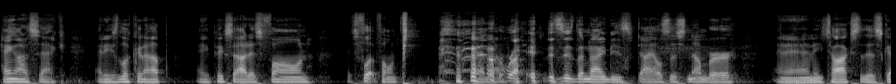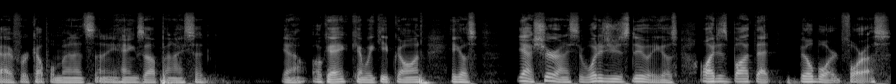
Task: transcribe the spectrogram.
Hang on a sec. And he's looking up and he picks out his phone, his flip phone, and, uh, right. This is the 90s. dials this number. And, and he talks to this guy for a couple minutes and he hangs up. And I said, You know, okay, can we keep going? He goes, Yeah, sure. And I said, What did you just do? He goes, Oh, I just bought that billboard for us.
